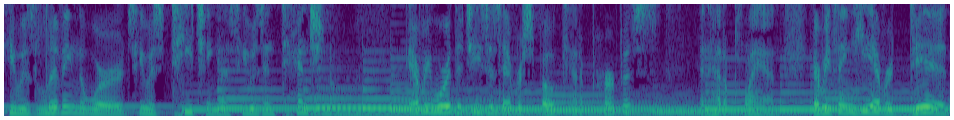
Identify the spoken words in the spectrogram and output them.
he was living the words, he was teaching us, he was intentional Every word that Jesus ever spoke had a purpose and had a plan. Everything he ever did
